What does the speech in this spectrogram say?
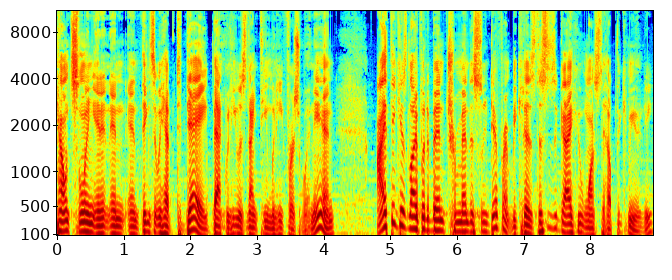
counseling and, and, and things that we have today, back when he was 19, when he first went in, I think his life would have been tremendously different because this is a guy who wants to help the community.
